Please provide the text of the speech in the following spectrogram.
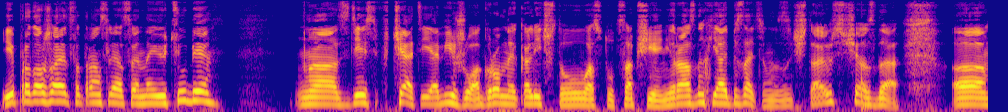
И продолжается трансляция на Ютьюбе. А, здесь в чате я вижу огромное количество у вас тут сообщений разных. Я обязательно зачитаю сейчас, да. А,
